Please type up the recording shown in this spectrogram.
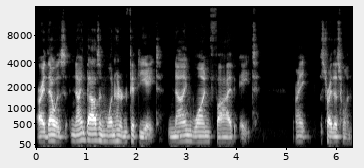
All right, that was 9,158. 9158. All right, let's try this one.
